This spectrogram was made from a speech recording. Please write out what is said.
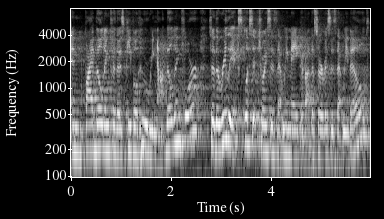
And by building for those people, who are we not building for? So the really explicit choices that we make about the services that we build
